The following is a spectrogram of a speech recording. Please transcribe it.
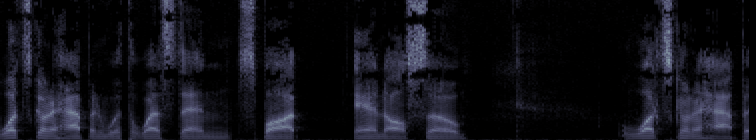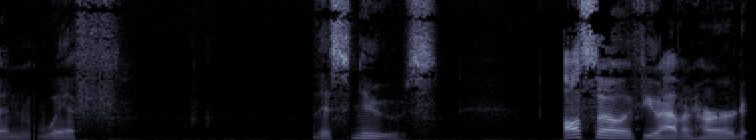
what's going to happen with the West End spot and also what's going to happen with this news. Also, if you haven't heard,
